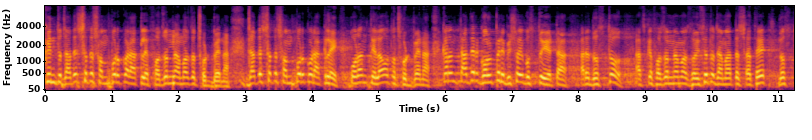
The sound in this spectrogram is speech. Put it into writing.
কিন্তু যাদের সাথে সম্পর্ক রাখলে ফজর নামাজও ছুটবে না। যাদের সাথে সম্পর্ক রাখলে কোরআন তেলাও তো ছুটবে না। কারণ তাদের গল্পের বিষয়বস্তু এটা। আরে দোস্ত, আজকে ফজর নামাজ হয়েছে তো জামাতের সাথে। দোস্ত,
